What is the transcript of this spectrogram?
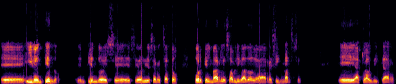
Eh, y lo entiendo, entiendo ese, ese odio, ese rechazo, porque el mar les ha obligado a resignarse, eh, a claudicar.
